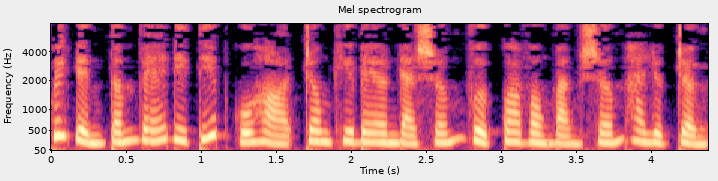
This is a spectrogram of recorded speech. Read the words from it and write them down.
Quyết định tấm vé đi tiếp của họ trong khi Bayern đã sớm vượt qua vòng bảng sớm hai lượt trận.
